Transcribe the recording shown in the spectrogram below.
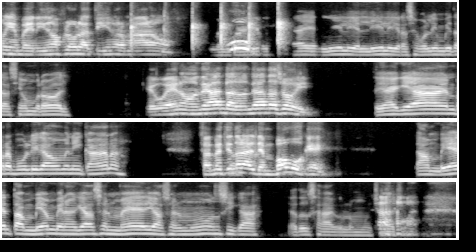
Bienvenido a Flow Latino, hermano. Uh. el Lili, el Lili, gracias por la invitación, brother. Qué bueno, ¿dónde andas? ¿Dónde andas hoy? Estoy aquí en República Dominicana. ¿Estás metiéndole al dembow o qué? También, también vienen aquí a hacer medio, a hacer música. Ya tú sabes, los muchachos.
